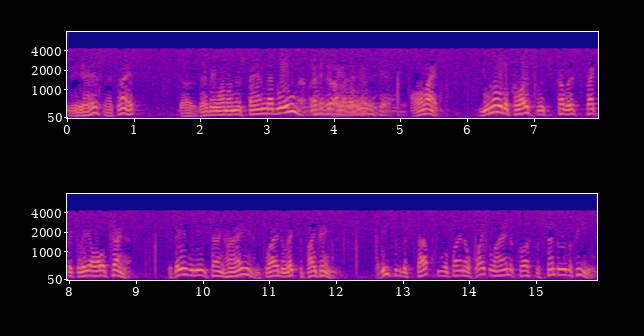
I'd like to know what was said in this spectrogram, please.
Yes, that's right. Does everyone understand that rule? All right. You know the course which covers practically all of China. Today we leave Shanghai and fly direct to Peking. At each of the stops, you will find a white line across the center of the field.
